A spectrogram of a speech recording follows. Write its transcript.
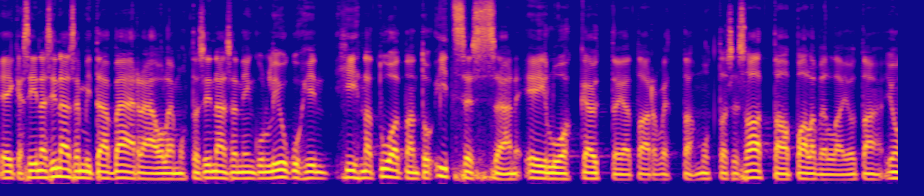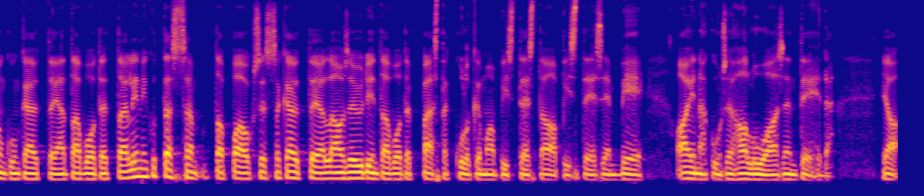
Eikä siinä sinänsä mitään väärää ole, mutta sinänsä niin kuin liukuhihna tuotanto itsessään ei luo käyttäjätarvetta, mutta se saattaa palvella jotain, jonkun käyttäjän tavoitetta. Eli niin kuin tässä tapauksessa käyttäjällä on se ydintavoite päästä kulkemaan pisteestä A pisteeseen B aina kun se haluaa sen tehdä. Ja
